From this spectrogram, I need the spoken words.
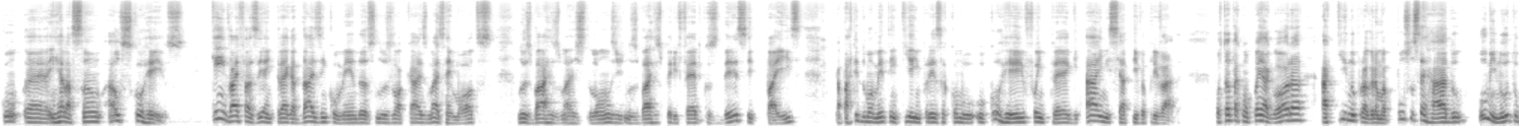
com, é, em relação aos Correios. Quem vai fazer a entrega das encomendas nos locais mais remotos, nos bairros mais longe, nos bairros periféricos desse país, a partir do momento em que a empresa como o Correio foi entregue à iniciativa privada? Portanto, acompanhe agora, aqui no programa Pulso Cerrado, o Minuto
